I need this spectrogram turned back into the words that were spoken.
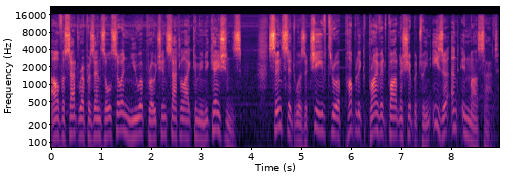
AlphaSat represents also a new approach in satellite communications, since it was achieved through a public-private partnership between ESA and Inmarsat.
